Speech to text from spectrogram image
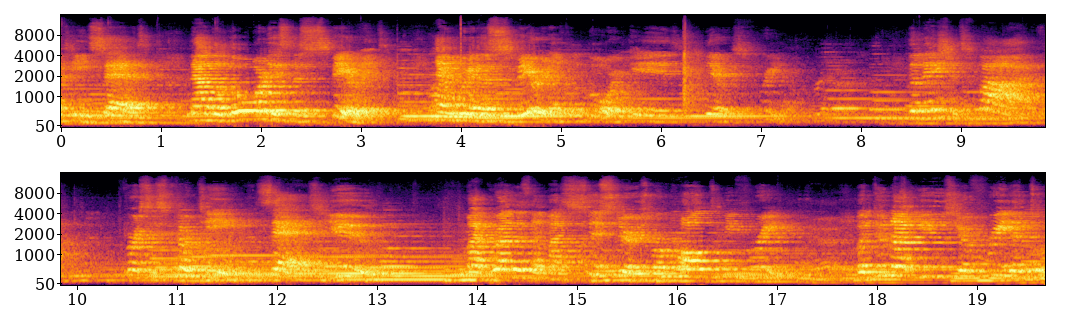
17 says, Now the Lord is the Spirit, and where the Spirit of the Lord is, there is freedom. Galatians 5, verses 13 says, You, my brothers and my sisters, were called to be free, but do not use your freedom to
